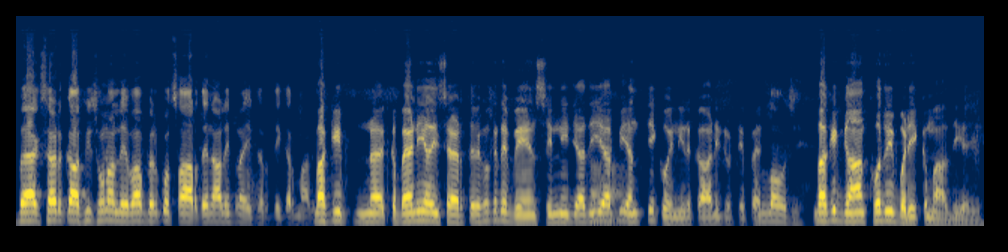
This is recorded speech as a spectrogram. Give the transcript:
ਬੈਕ ਸਾਈਡ ਕਾਫੀ ਸੋਹਣਾ ਲੇਵਾ ਬਿਲਕੁਲ ਸਾਰ ਦੇ ਨਾਲ ਹੀ ਬਣਾਈ ਫਿਰਦੀ ਕਰਮ ਵਾਲੀ। ਬਾਕੀ ਨ- ਕਬੈਣੀ ਵਾਲੀ ਸਾਈਡ ਤੇ ਵੇਖੋ ਕਿਤੇ ਵੇਨਸ ਇੰਨੀ ਜ਼ਿਆਦੀ ਆ ਹਾਂ। ਵੀ ਅੰਤੀ ਕੋਈ ਨਹੀਂ ਰਿਕਾਰਡ ਹੀ ਟੁੱਟੇ ਪਏ। ਲਓ ਜੀ। ਬਾਕੀ ਗਾਂ ਖੁਦ ਵੀ ਬੜੀ ਕਮਾਲ ਦੀ ਆ ਜੀ।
